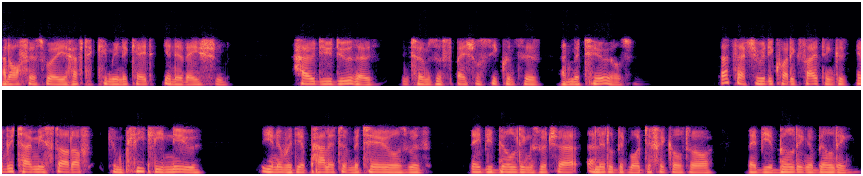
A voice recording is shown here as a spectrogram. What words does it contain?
an office where you have to communicate innovation? How do you do those in terms of spatial sequences and materials? That's actually really quite exciting because every time you start off completely new, you know, with your palette of materials, with maybe buildings which are a little bit more difficult, or maybe you're building a building.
